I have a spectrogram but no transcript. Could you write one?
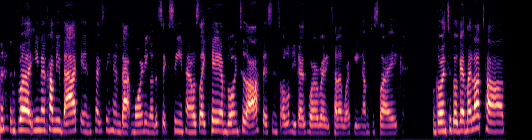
but you know, coming back and texting him that morning on the 16th, and I was like, "Hey, I'm going to the office since all of you guys were already teleworking. I'm just like, I'm going to go get my laptop.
